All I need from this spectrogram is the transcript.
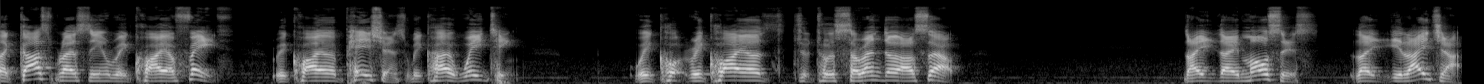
that God's blessing require faith, require patience, require waiting, requ- require to, to surrender ourselves. Like, like Moses, like Elijah,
